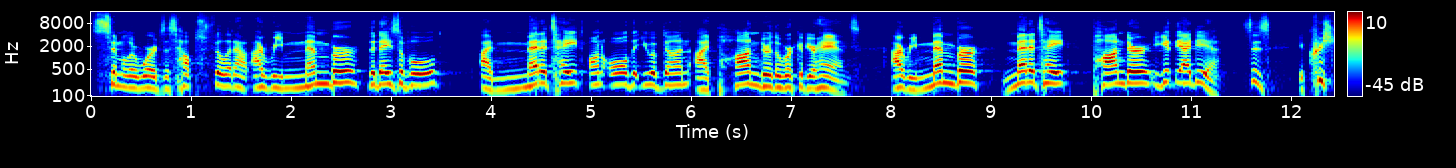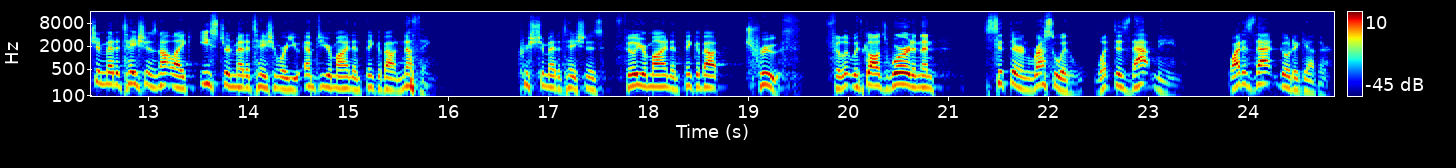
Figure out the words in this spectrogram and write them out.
similar words. This helps fill it out. I remember the days of old. I meditate on all that you have done. I ponder the work of your hands. I remember, meditate, ponder. You get the idea. This is Christian meditation is not like Eastern meditation where you empty your mind and think about nothing. Christian meditation is fill your mind and think about truth. Fill it with God's word and then sit there and wrestle with what does that mean? Why does that go together?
